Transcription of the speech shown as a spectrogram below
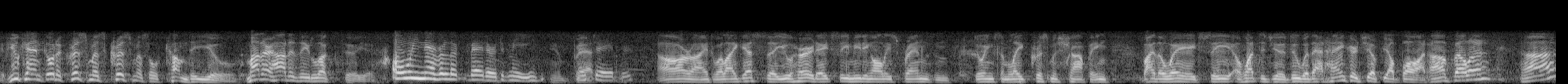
If you can't go to Christmas, Christmas will come to you. Mother, how does he look to you? Oh, he never looked better to me, You bet. Mr. Edwards. All right. Well, I guess uh, you heard H.C. meeting all his friends and doing some late Christmas shopping. By the way, H.C., uh, what did you do with that handkerchief you bought, huh, fella? Huh?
